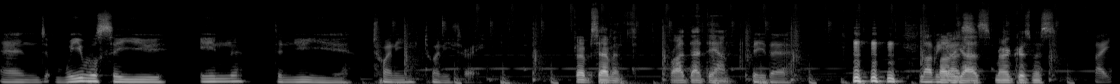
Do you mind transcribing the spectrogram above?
And we will see you in the new year 2023. Feb seventh. Write that down. Be there. Love Love you you guys. guys. Merry Christmas. Bye.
